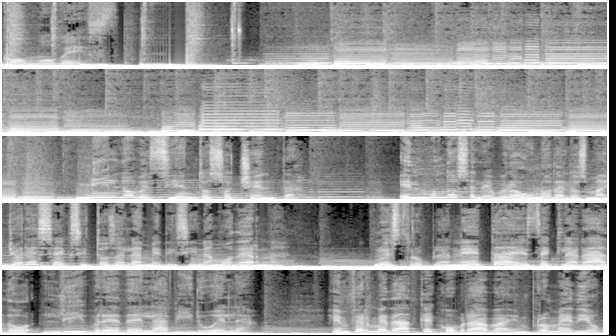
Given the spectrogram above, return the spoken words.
Cómo ves. 1980. El mundo celebró uno de los mayores éxitos de la medicina moderna. Nuestro planeta es declarado libre de la viruela, enfermedad que cobraba en promedio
